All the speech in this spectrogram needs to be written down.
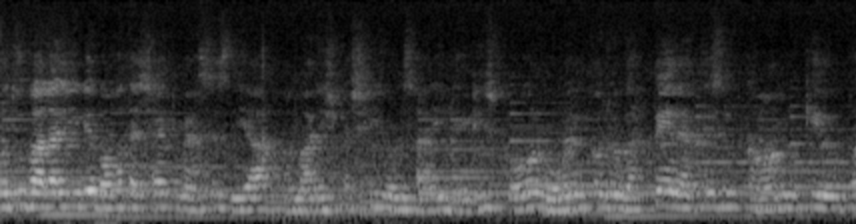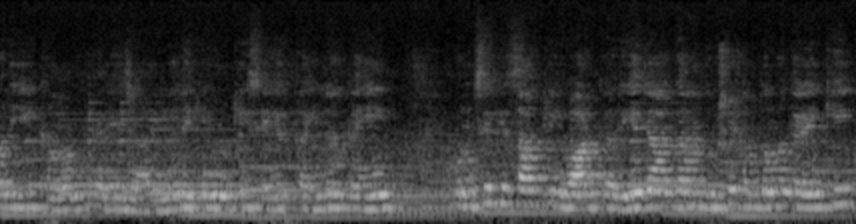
मधुबाला जी ने बहुत अच्छा एक मैसेज दिया, हमारी स्पेशली उन सारी लेडीज़ को, और वुमेन को जो घर पे रहते सिर्फ़ काम के ऊपर ही काम करे जा रही है, लेकिन उनकी सेहत कहीं ना कहीं उनसे के साथ खिलवाड़ कर रही है। जहाँ अगर हम दूसरे शब्दों में करें कि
